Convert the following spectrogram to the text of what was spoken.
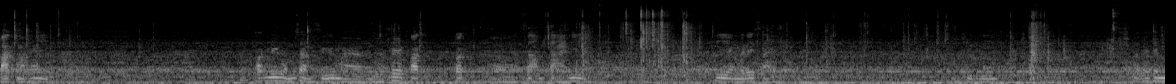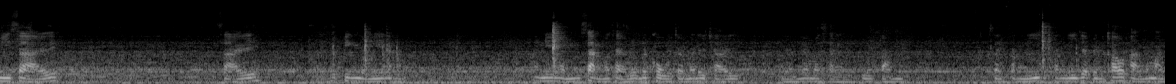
ปลั๊กมาให้ปลั๊กนี้ผมสั่งซื้อมาเหลือแค่ปลั๊กปลั๊กสามสายนี่แหละที่ยังไม่ได้ใส่ชุดนี้ แล้วก็จะมีสาย สายสายสปริงแบบนี้นะครับ อันนี้ผมสั่งมาใส่รถแมคโครแต่ไม่ได้ใช้เดี๋ยวเนี่มาใส่รถปั๊มใส่ฝั่งนี้ฝั่งนี้จะเป็นเข้าถังน้ำมัน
